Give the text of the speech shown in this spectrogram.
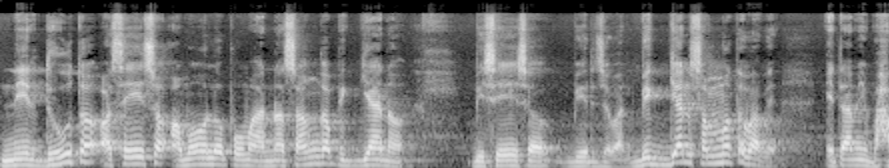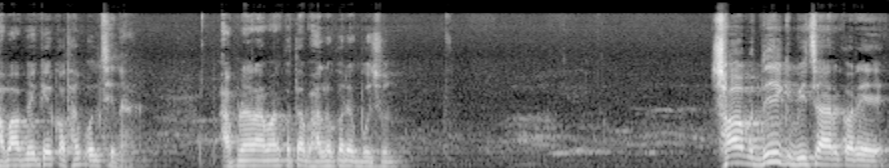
নির্ধূত অশেষ অমল উপমা, নসঙ্গ বিজ্ঞান বিশেষ বীর্যবান। বিজ্ঞান সম্মতভাবে, এটা আমি ভাবাবেগের কথা বলছি না। আপনারা আমার কথা ভালো করে বুঝুন। সব দিক বিচার করে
